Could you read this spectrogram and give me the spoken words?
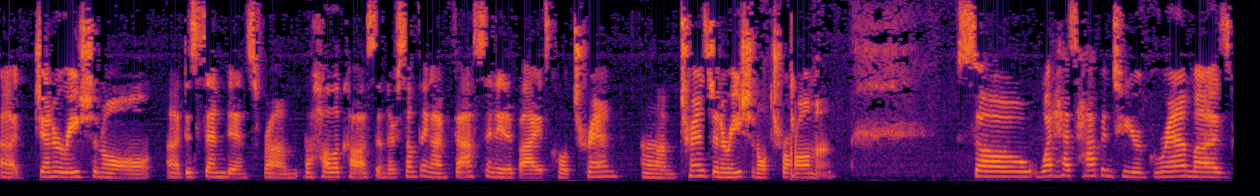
uh, generational uh, descendants from the Holocaust, and there's something I'm fascinated by. It's called trans um, transgenerational trauma. So, what has happened to your grandma's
